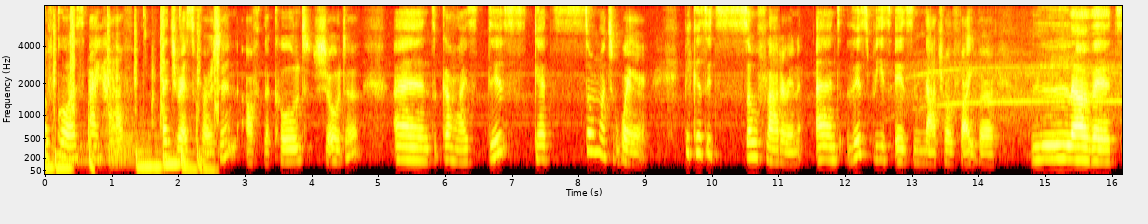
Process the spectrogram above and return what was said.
Of course, I have a dress version of the cold shoulder. And guys, this gets so much wear because it's so flattering. And this piece is natural fiber. Love it.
